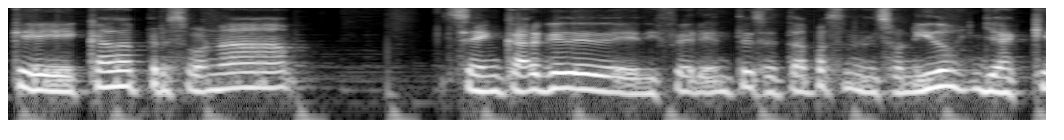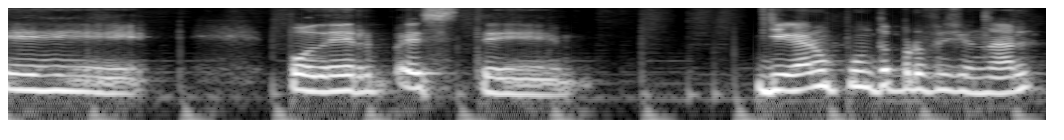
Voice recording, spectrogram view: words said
que cada persona se encargue de, diferentes etapas en el sonido, ya que poder este, llegar a un punto profesional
